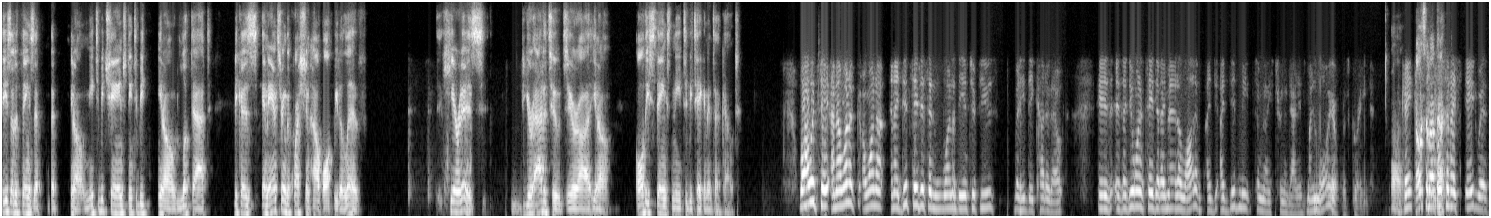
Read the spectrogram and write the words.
These are the things that, that, you know, need to be changed, need to be, you know, looked at because in answering the question, how ought we to live? Here it is. Your attitudes, your, uh, you know, all these things need to be taken into account. Well, I would say, and I want to, I want to, and I did say this in one of the interviews, but he, they cut it out is, is I do want to say that I met a lot of, I, I did meet some nice Trinidadians. My lawyer was great. Oh. Okay. Tell us about the person that. I stayed with,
